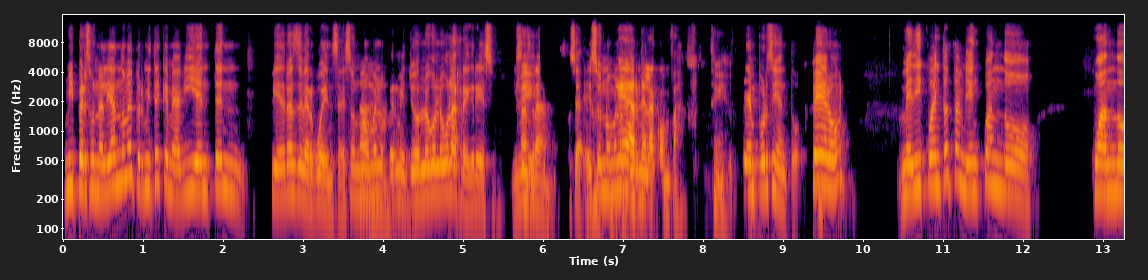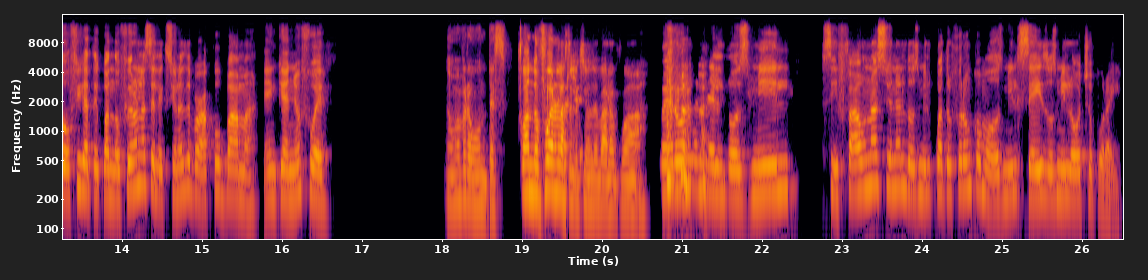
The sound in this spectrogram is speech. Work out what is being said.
mi personalidad no me permite que me avienten piedras de vergüenza, eso no me lo permite. Yo luego, luego las regreso y más grandes. O sea, eso no me lo permite. la compa. Sí. 100%. Pero me di cuenta también cuando, cuando, fíjate, cuando fueron las elecciones de Barack Obama, ¿en qué año fue? No me preguntes. ¿Cuándo fueron las elecciones de Barack Obama? Fueron en el 2000, si FAO nació en el 2004, fueron como 2006, 2008 por ahí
